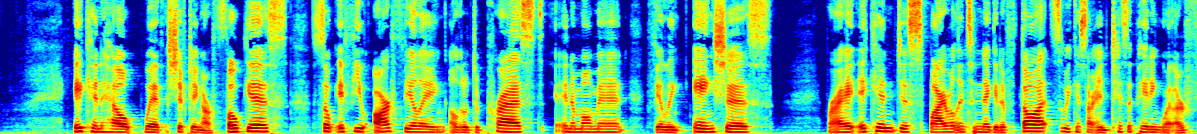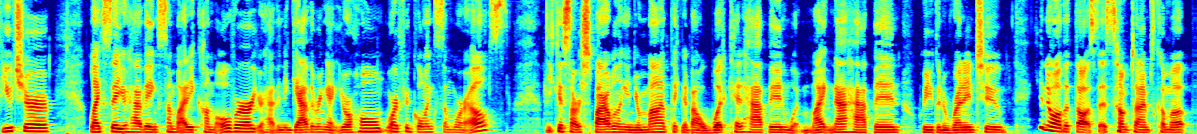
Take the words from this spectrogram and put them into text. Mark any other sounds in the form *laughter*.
It can help with shifting our focus. So if you are feeling a little depressed in a moment, feeling anxious, right? It can just spiral into negative thoughts. We can start anticipating what our future, like say you're having somebody come over, you're having a gathering at your home, or if you're going somewhere else, you can start spiraling in your mind, thinking about what could happen, what might not happen, who you're going to run into. You know, all the thoughts that sometimes come up.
